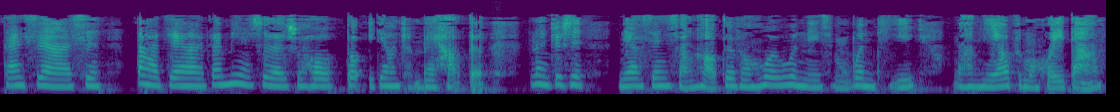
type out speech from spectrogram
但是啊，是大家在面试的时候都一定要准备好的，那就是你要先想好对方会问你什么问题，然后你要怎么回答。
